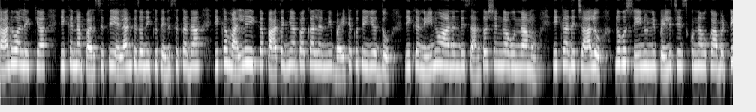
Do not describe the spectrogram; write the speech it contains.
కాదు అలిక్య ఇక నా పరిస్థితి ఎలాంటిదో నీకు తెలుసు కదా? ఇక మళ్ళీ ఇక పాత జ్ఞాపకాలన్నీ బయటకు తీయొద్దు. ఇక నేను ఆనంది సంతోషంగా ఉన్నాము. ఇక అది చాలు. నువ్వు శ్రీనుని పెళ్ళి చేసుకున్నావు కాబట్టి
